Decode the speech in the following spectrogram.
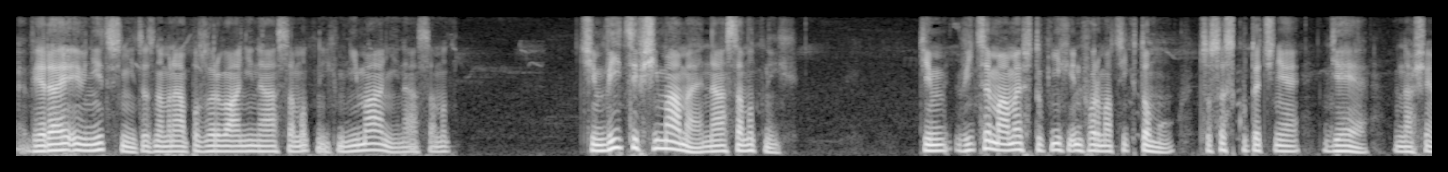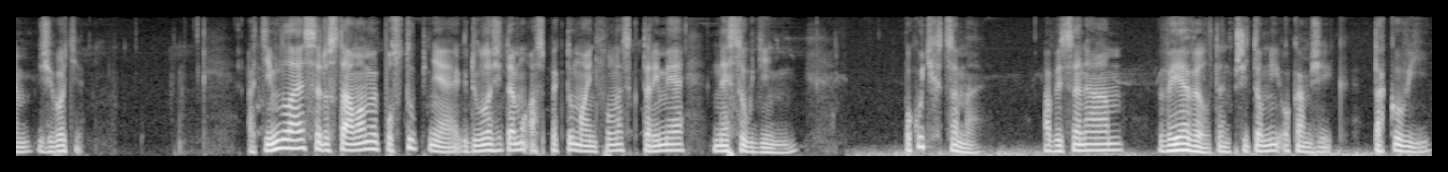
Věda je i vnitřní, to znamená pozorování nás samotných, vnímání nás samotných. Čím víc si všímáme nás samotných, tím více máme vstupních informací k tomu, co se skutečně děje v našem životě. A tímhle se dostáváme postupně k důležitému aspektu mindfulness, kterým je nesoudění. Pokud chceme, aby se nám vyjevil ten přítomný okamžik takový,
